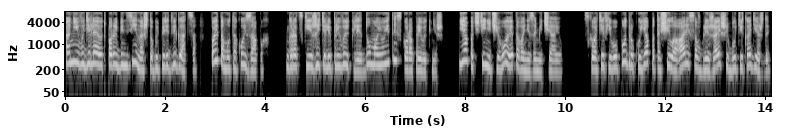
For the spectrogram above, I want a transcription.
Они выделяют пары бензина, чтобы передвигаться, поэтому такой запах. Городские жители привыкли, думаю, и ты скоро привыкнешь. Я почти ничего этого не замечаю. Схватив его под руку, я потащила Ариса в ближайший бутик одежды,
